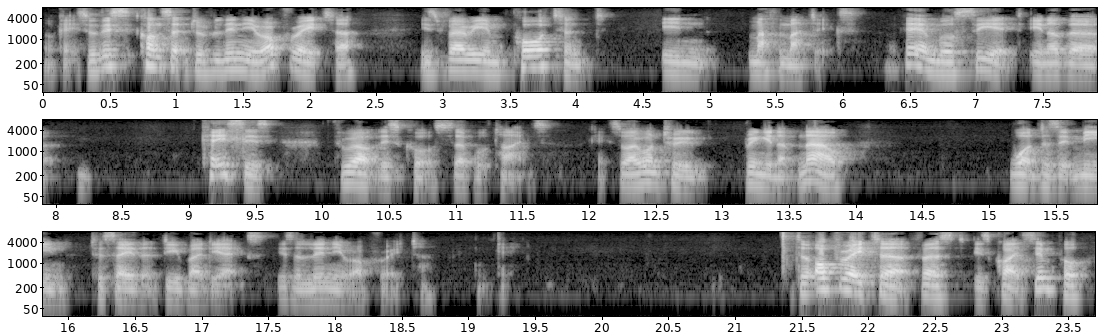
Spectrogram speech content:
Okay, so this concept of linear operator is very important in mathematics. Okay, and we'll see it in other cases throughout this course several times. Okay, so I want to bring it up now. What does it mean to say that d by dx is a linear operator? Okay. So operator first is quite simple.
